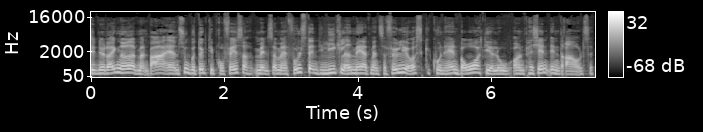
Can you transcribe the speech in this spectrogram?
det nytter ikke noget, at man bare er en super dygtig professor, men som er fuldstændig ligeglad med, at man selvfølgelig også skal kunne have en borgerdialog og en patientinddragelse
